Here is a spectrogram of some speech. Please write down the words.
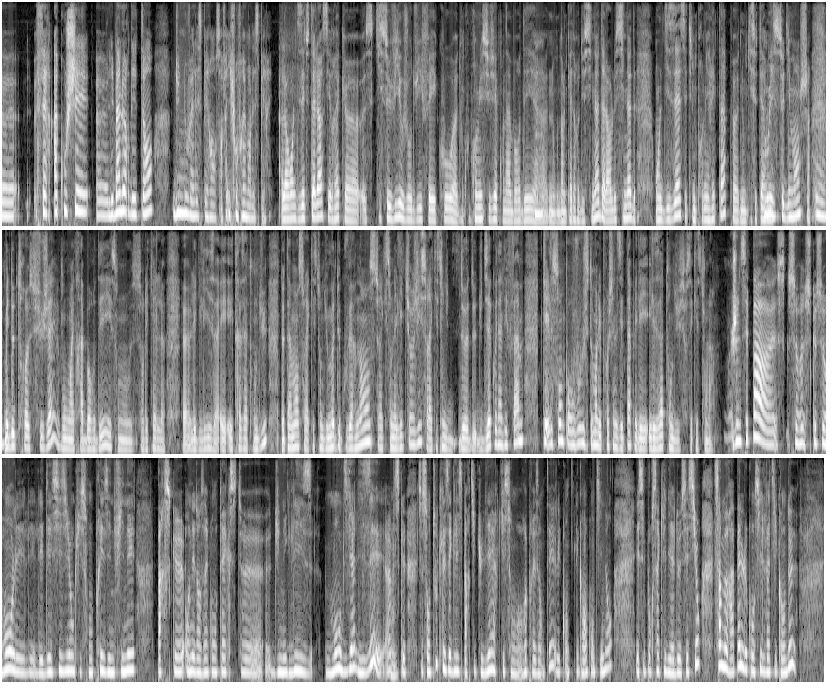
euh, faire accoucher euh, les malheurs des temps d'une nouvelle espérance. Enfin, il faut vraiment l'espérer. Alors, on le disait tout à l'heure, c'est vrai que ce qui se vit aujourd'hui fait écho euh, donc au premier sujet qu'on a abordé mm. donc dans le cadre du synode. Alors, le synode, on le disait, c'est une première étape donc qui se termine ce dimanche, mm. mais d'autres sujets vont être abordés et sont sur lesquels l'Église est, est, très attendue, notamment sur la question du mode de gouvernance, sur la question de la liturgie, sur la question du, de, du diaconat des femmes. Quelles sont pour vous justement les prochaines étapes et les, et les attendus sur ces questions-là? Je ne sais pas ce que seront les, les, décisions qui seront prises in fine parce qu'on est dans un contexte euh, d'une église mondialisée, hein, mmh. parce que ce sont toutes les églises particulières qui sont représentées, les, les grands continents, et c'est pour ça qu'il y a deux sessions. Ça me rappelle le Concile Vatican II, mmh.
